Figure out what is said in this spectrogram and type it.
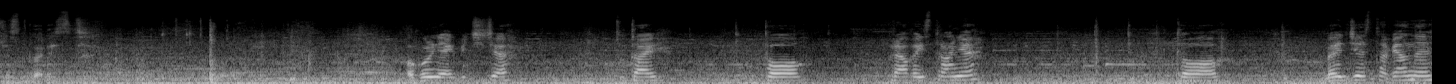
Wszystko jest. Ogólnie jak widzicie tutaj po prawej stronie to będzie stawiany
